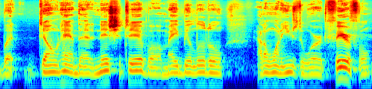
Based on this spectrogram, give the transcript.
but don't have that initiative or maybe a little. I don't want to use the word fearful,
